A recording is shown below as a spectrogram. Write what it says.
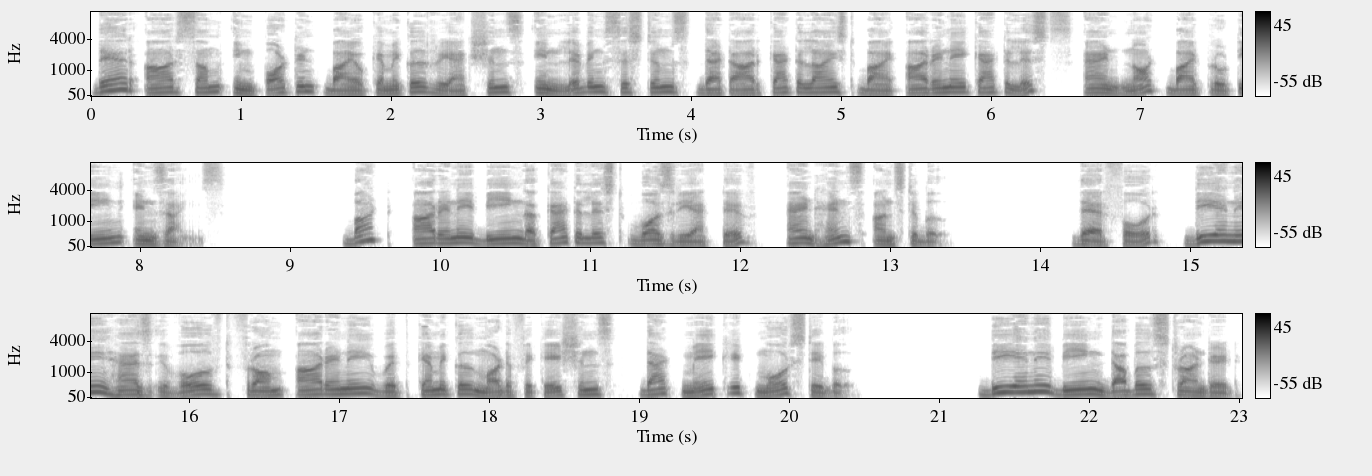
there are some important biochemical reactions in living systems that are catalyzed by RNA catalysts and not by protein enzymes. But RNA being a catalyst was reactive and hence unstable. Therefore, DNA has evolved from RNA with chemical modifications that make it more stable. DNA being double-stranded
